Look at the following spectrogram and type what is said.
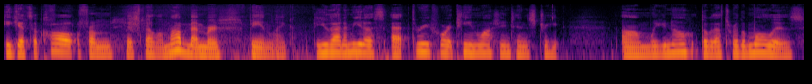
he gets a call from his fellow mob members being like, You gotta meet us at 314 Washington Street. Um, well, you know that's where the mole is.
